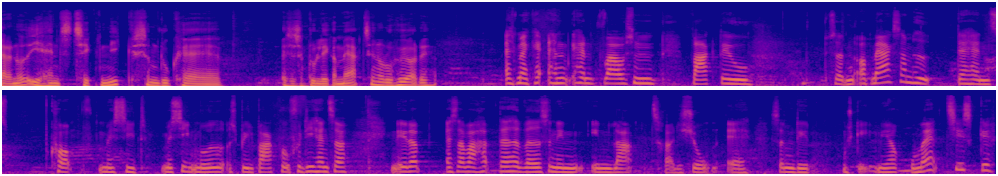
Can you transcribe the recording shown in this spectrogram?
er der noget i hans teknik, som du kan, altså som du lægger mærke til, når du hører det? Altså man kan, han, han var jo sådan, vagte jo sådan opmærksomhed, da han kom med, sit, med sin måde at spille bak på, fordi han så netop, altså var, der havde været sådan en, en lang tradition af sådan lidt måske mere romantiske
